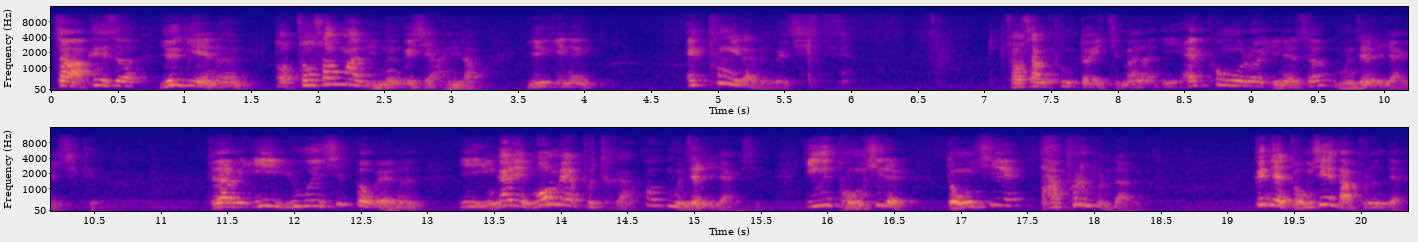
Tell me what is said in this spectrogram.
자 그래서 여기에는 또 조상만 있는 것이 아니라 여기는 액풍이라는 것이 조상풍도 있지만 이 액풍으로 인해서 문제를 야기시키는 거예요. 그 다음에 이 유언신법에는 이 인간의 몸에 붙어갖고 문제를 야기시키는 거예요. 이거 동시를 동시에 다 풀어본다는 거예요. 근데 동시에 다 푸는데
